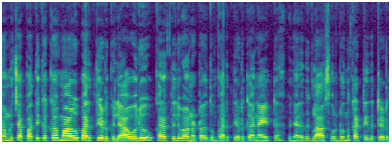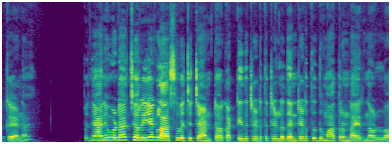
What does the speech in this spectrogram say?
നമ്മൾ ചപ്പാത്തിക്കൊക്കെ മാവ് പരത്തിയെടുക്കില്ല. ആ ഒരു കനത്തിൽ വേണം കേട്ടോ ഇതും പരത്തിയെടുക്കാനായിട്ട്. അപ്പോൾ ഞാനിത് ഗ്ലാസ് കൊണ്ടൊന്ന് കട്ട് ചെയ്തിട്ട് എടുക്കുകയാണ്. അപ്പോൾ ഞാനിവിടെ ചെറിയ ഗ്ലാസ് വെച്ചിട്ടാണ് കേട്ടോ കട്ട് ചെയ്തിട്ട് എടുത്തിട്ടുള്ളത്. എന്റെ അടുത്ത് ഇത് മാത്രം ഉണ്ടായിരുന്നുള്ളൂ.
